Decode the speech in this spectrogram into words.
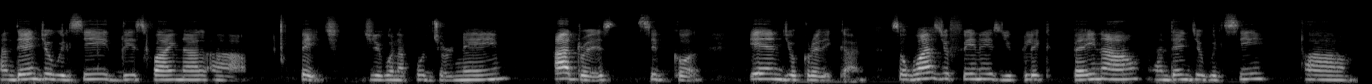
And then you will see this final uh, page. You're gonna put your name, address, zip code, and your credit card. So once you finish, you click pay now, and then you will see um,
